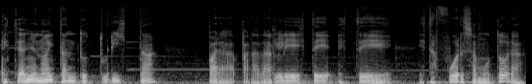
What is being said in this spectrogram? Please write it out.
este año no hay tanto turista para, para darle este, este, esta fuerza motora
